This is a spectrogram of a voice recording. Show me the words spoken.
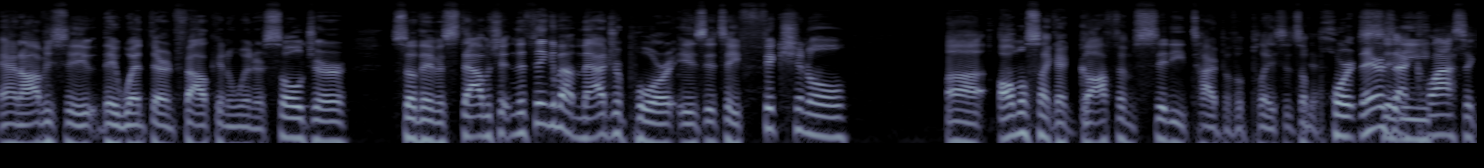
and obviously they went there in Falcon and Winter Soldier, so they've established it. And the thing about Madripoor is it's a fictional, uh, almost like a Gotham City type of a place. It's a port There's city. that classic,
